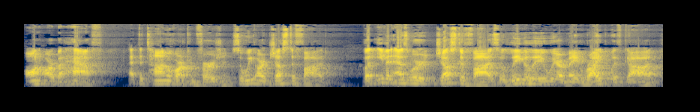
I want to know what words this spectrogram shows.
on our behalf at the time of our conversion. So we are justified. But even as we're justified, so legally we are made right with God,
